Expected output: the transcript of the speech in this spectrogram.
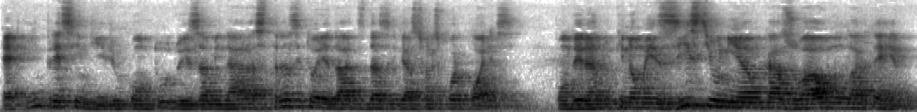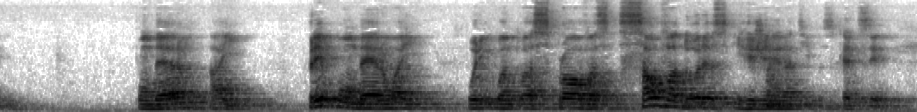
É imprescindível, contudo, examinar as transitoriedades das ligações corpóreas, ponderando que não existe união casual no lar terreno. Ponderam aí, preponderam aí, por enquanto, as provas salvadoras e regenerativas. Quer dizer,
